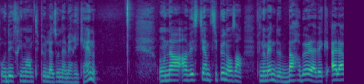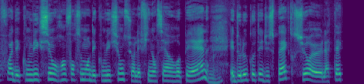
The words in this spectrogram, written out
au détriment un petit peu de la zone américaine. On a investi un petit peu dans un phénomène de barbel avec à la fois des convictions, renforcement des convictions sur les financières européennes mhm. et de l'autre côté du spectre sur euh, la tech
